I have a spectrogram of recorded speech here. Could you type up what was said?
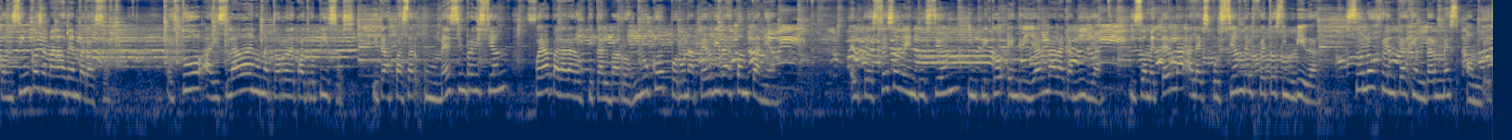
con cinco semanas de embarazo. Estuvo aislada en una torre de cuatro pisos y tras pasar un mes sin revisión, fue a parar al hospital Barros Luco por una pérdida espontánea. El proceso de inducción implicó engrillarla a la camilla y someterla a la expulsión del feto sin vida, solo frente a gendarmes hombres.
